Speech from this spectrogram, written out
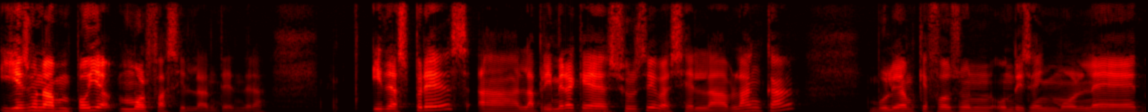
i és una ampolla molt fàcil d'entendre. I després, eh, la primera que sorgir va ser la blanca, volíem que fos un, un disseny molt net,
